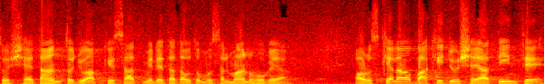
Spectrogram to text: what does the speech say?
तो शैतान तो जो आपके साथ में रहता था, वो तो मुसलमान हो गया। और उसके अलावा बाकी जो शयातीन थे,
